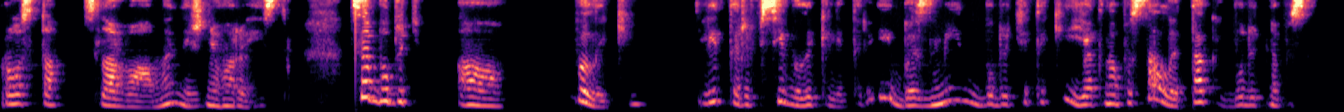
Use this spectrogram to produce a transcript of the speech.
просто словами нижнього регістру. Це будуть а, великі літери, всі великі літери. І без змін будуть і такі, як написали, так і будуть написати.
